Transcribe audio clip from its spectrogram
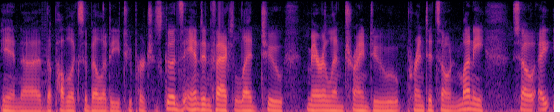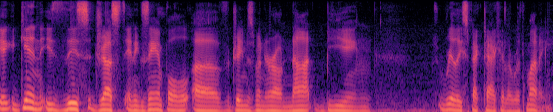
in uh, the public's ability to purchase goods, and in fact led to Maryland trying to print its own money. So, again, is this just an example of James Monroe not being really spectacular with money?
